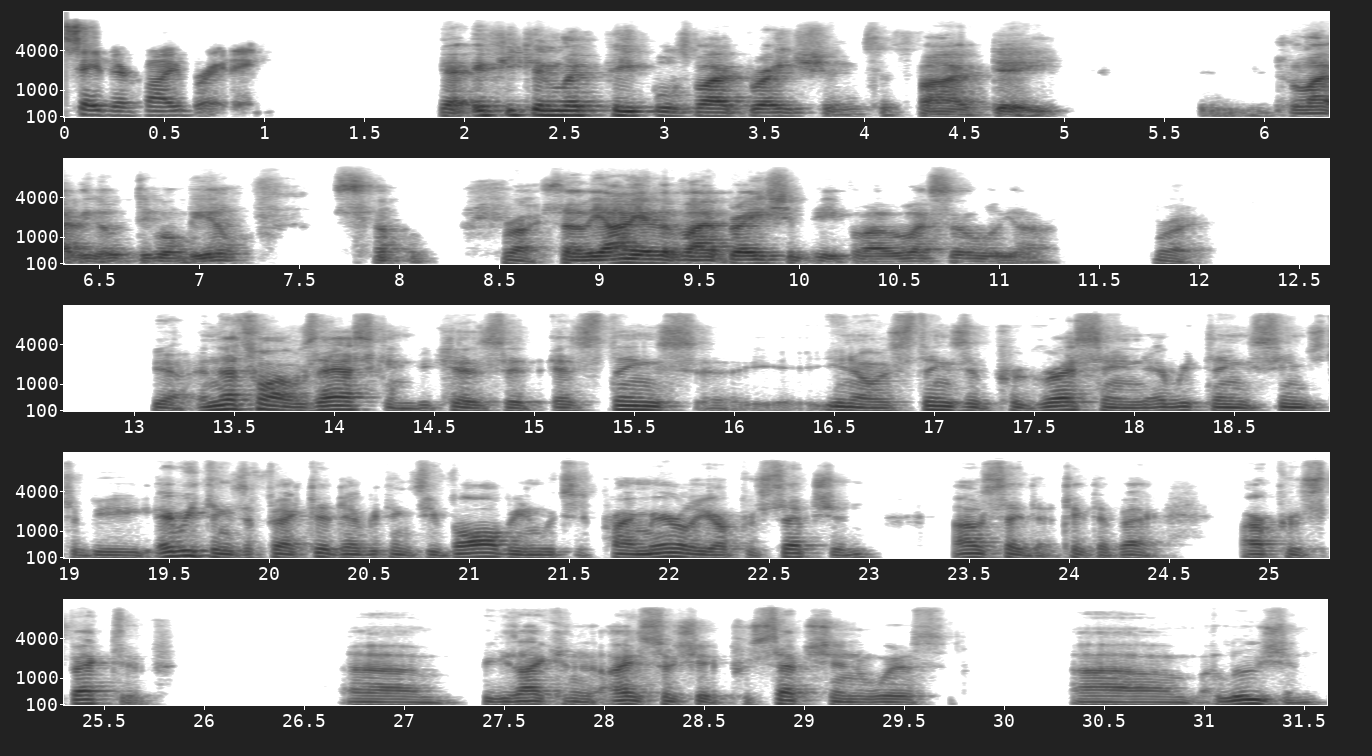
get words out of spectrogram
say they're vibrating. Yeah, if you can lift people's vibration to 5D, the likelihood they won't be ill. So, right. So the higher the vibration people are, the less ill they are. Right. Yeah, and that's why I was asking because it, as things, uh, you know, as things are progressing, everything seems to be everything's affected, everything's evolving, which is primarily our perception. I would say that take that back, our perspective, um, because I can I associate perception with um, illusion,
